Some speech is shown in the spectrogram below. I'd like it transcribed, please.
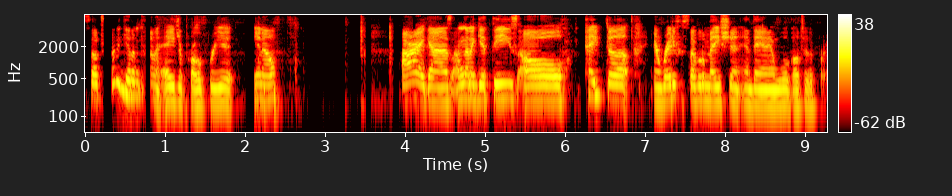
So try to get them kind of age appropriate, you know. All right, guys, I'm going to get these all taped up and ready for sublimation, and then we'll go to the press.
